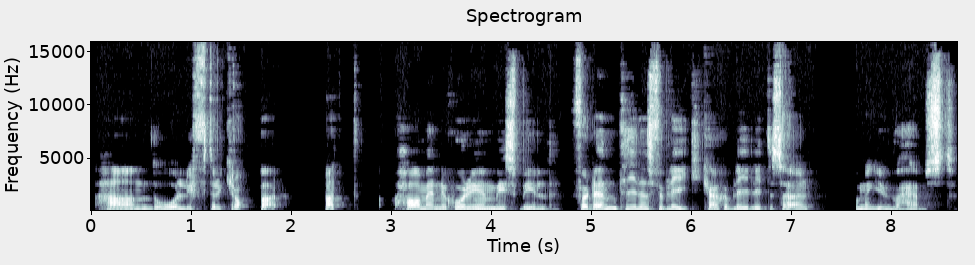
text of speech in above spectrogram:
han då lyfter kroppar. Ha människor i en viss bild för den tidens publik kanske blir lite så här, åh men gud vad hemskt.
